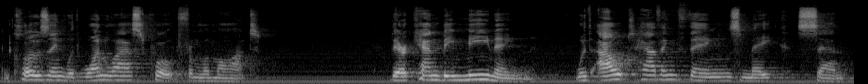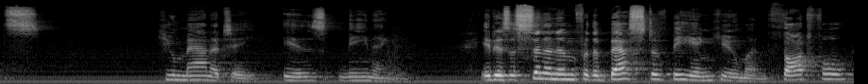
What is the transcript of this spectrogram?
And closing with one last quote from Lamott There can be meaning without having things make sense. Humanity is meaning. It is a synonym for the best of being human thoughtful,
